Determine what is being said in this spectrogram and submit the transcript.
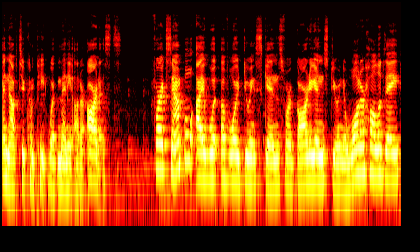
enough to compete with many other artists. For example, I would avoid doing skins for Guardians during the Water holiday,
